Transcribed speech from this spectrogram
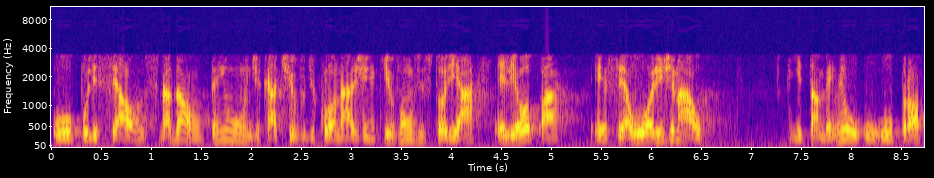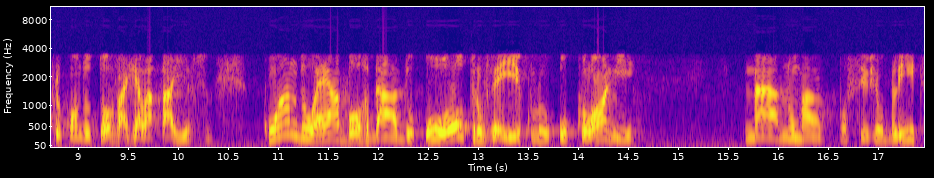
o policial, cidadão, tem um indicativo de clonagem aqui, vamos vistoriar. Ele, opa, esse é o original. E também o, o próprio condutor vai relatar isso. Quando é abordado o outro veículo, o clone, na, numa possível blitz,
